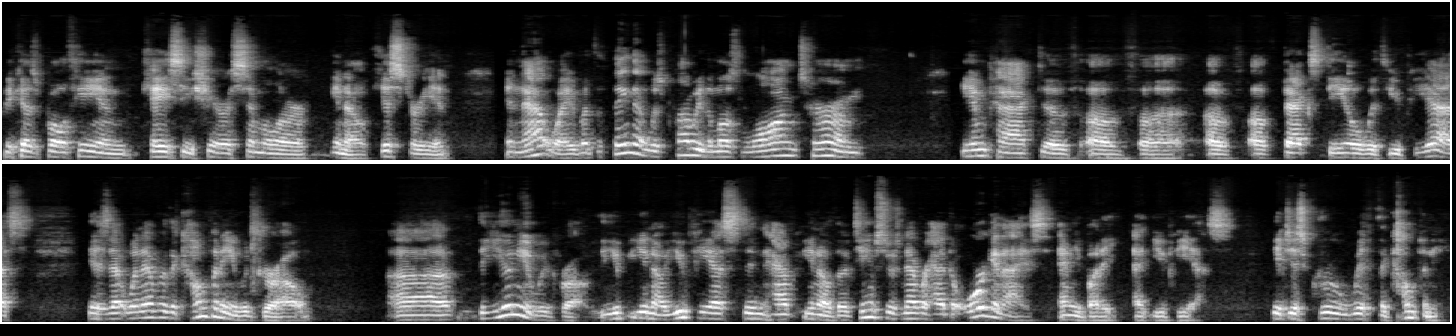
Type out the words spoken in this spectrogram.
because both he and Casey share a similar, you know, history in, in that way. But the thing that was probably the most long term impact of of, uh, of of Beck's deal with UPS is that whenever the company would grow, uh, the union would grow. You, you know, UPS didn't have, you know, the Teamsters never had to organize anybody at UPS. It just grew with the company.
